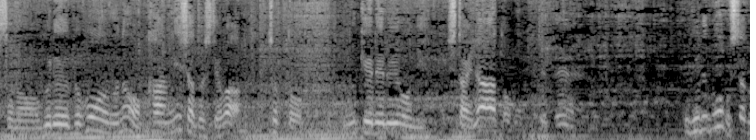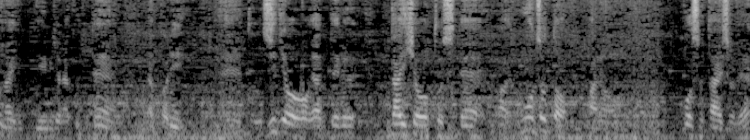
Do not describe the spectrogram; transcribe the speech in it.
そのグループホームの管理者としては、ちょっと抜けれるようにしたいなと思ってて、グループホームしたくないっていう意味じゃなくて、やっぱり、えーと、事業をやってる代表として、まあ、もうちょっと、あの、コース対処で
